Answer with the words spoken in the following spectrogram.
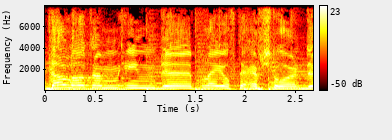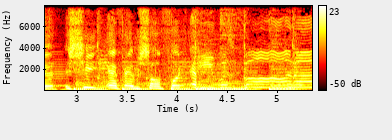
download hem in de Play of de App Store. De CFM Zandvoort app.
